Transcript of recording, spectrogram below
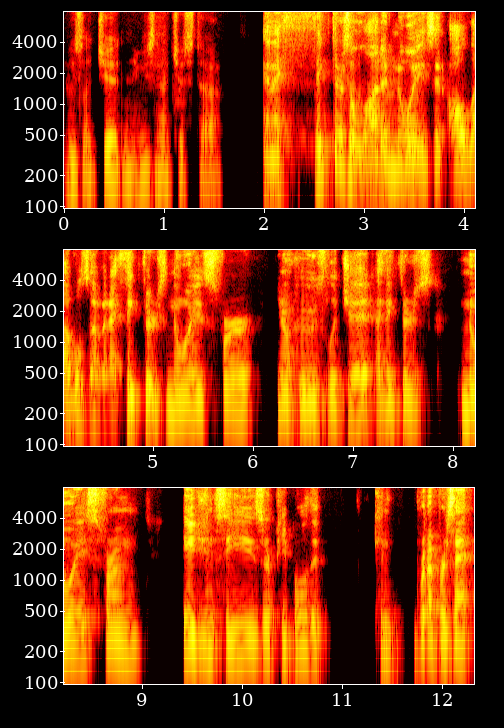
who's legit and who's not just uh and I think there's a lot of noise at all levels of it. I think there's noise for, you know, who's legit. I think there's noise from agencies or people that can represent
